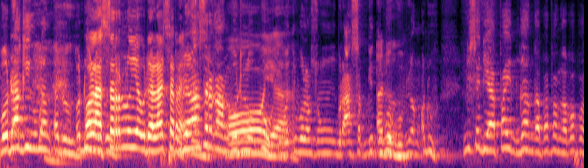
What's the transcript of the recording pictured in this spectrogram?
Bau daging gue bilang, aduh. Oh laser lu ya udah laser ya? Udah laser Kang, gue dulu. Oh Oh, iya. Tiba-tiba langsung berasap gitu. Gue bilang, aduh ini saya diapain? Enggak, enggak apa-apa, enggak apa-apa.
